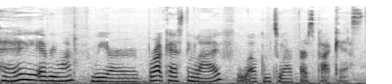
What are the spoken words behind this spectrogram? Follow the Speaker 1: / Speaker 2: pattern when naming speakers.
Speaker 1: Hey everyone, we are broadcasting live. Welcome to our first podcast.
